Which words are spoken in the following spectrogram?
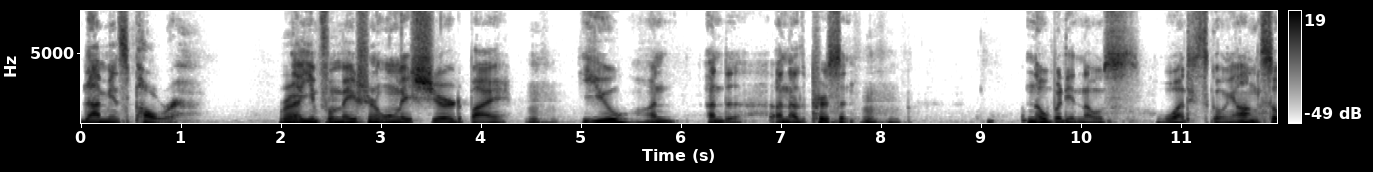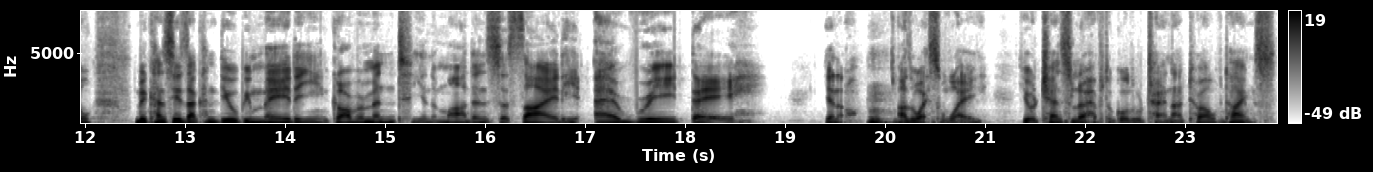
That means power. Right. The information only shared by you and and uh, another person. Nobody knows what is going on. So we can see that can deal be made in government, in the modern society every day. You know, otherwise, why your chancellor have to go to China twelve times?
